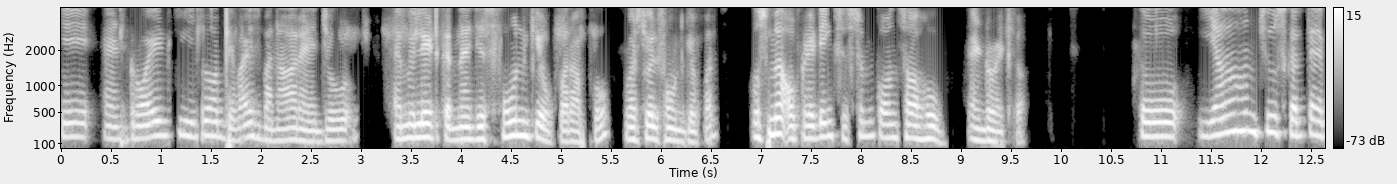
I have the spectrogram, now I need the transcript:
कि एंड्रॉयड की जो आप डिवाइस बना रहे हैं, जो एमुलेट करना है, जिस फ़ोन के ऊपर आपको वर्चुअल फ़ोन के ऊपर, उसमें ऑपरेटिंग सिस्टम कौन सा हो एंड्रॉयड का? तो यहाँ हम चूज़ करते हैं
